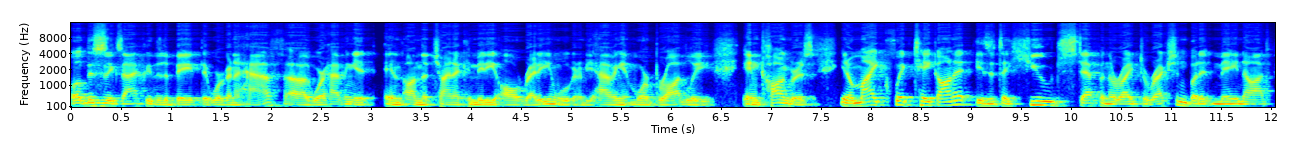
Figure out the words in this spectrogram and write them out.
Well, this is exactly the debate that we're going to have. Uh, we're having it in, on the China committee already, and we're going to be having it more broadly in Congress. You know, my quick take on it is it's a huge step in the right direction, but it may not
